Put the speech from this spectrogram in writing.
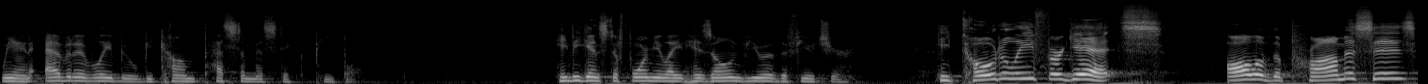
we inevitably will become pessimistic people. He begins to formulate his own view of the future. He totally forgets all of the promises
